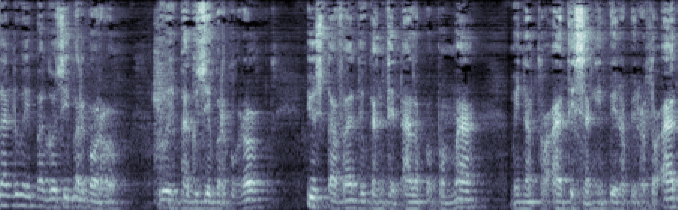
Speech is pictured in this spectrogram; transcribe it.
Lan luwih bagusi perkara Luwih bagusi perkara Yustafadu kang den alap apa ma Minat ta'ati sangi piro-piro ta'at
